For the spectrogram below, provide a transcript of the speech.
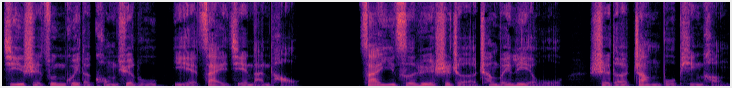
即使尊贵的孔雀鲈也在劫难逃，再一次掠食者成为猎物，使得账不平衡。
